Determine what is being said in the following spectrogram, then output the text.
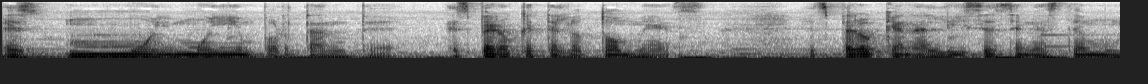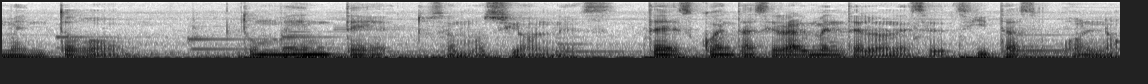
Es muy, muy importante. Espero que te lo tomes. Espero que analices en este momento tu mente, tus emociones. Te des cuenta si realmente lo necesitas o no.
